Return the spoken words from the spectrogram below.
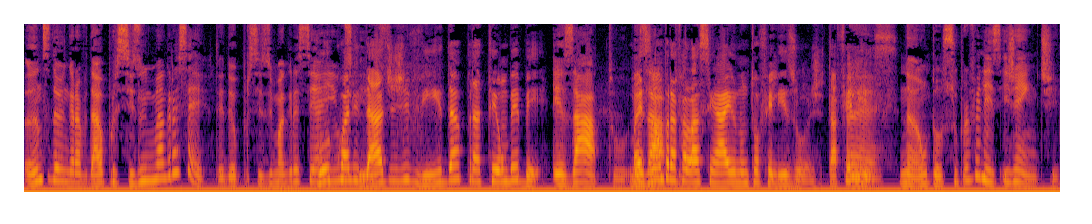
antes de eu engravidar, eu preciso emagrecer, entendeu? Eu preciso emagrecer aí Por uns qualidade de vida pra ter um bebê. Exato. Mas não exato. pra falar assim, ah, eu não tô feliz hoje. Tá feliz. É, não, tô super feliz. E, gente,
